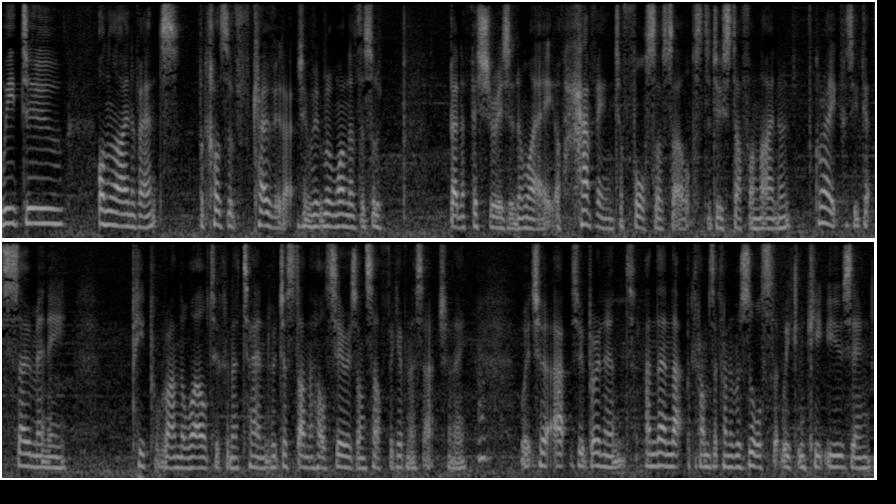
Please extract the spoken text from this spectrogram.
We do online events because of COVID. Actually, we we're one of the sort of beneficiaries in a way of having to force ourselves to do stuff online. And it's great because you get so many people around the world who can attend. We've just done a whole series on self forgiveness actually, Mm. which are absolutely brilliant. And then that becomes a kind of resource that we can keep using.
